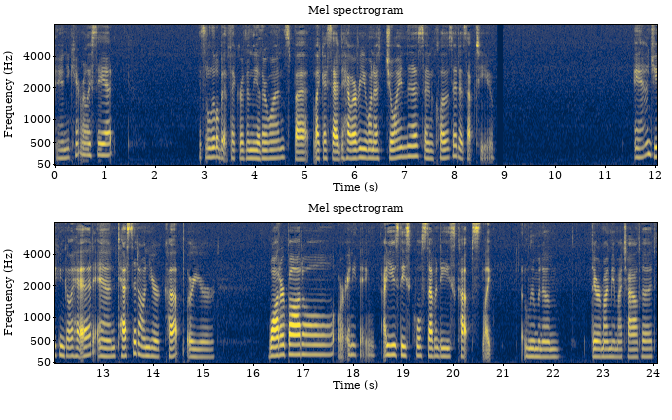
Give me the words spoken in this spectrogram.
And you can't really see it. It's a little bit thicker than the other ones, but like I said, however you want to join this and close it is up to you. And you can go ahead and test it on your cup or your water bottle or anything. I use these cool 70s cups, like aluminum. They remind me of my childhood.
